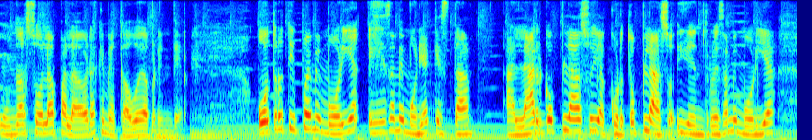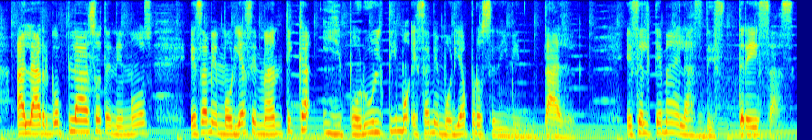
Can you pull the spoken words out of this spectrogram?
una sola palabra que me acabo de aprender. Otro tipo de memoria es esa memoria que está a largo plazo y a corto plazo y dentro de esa memoria a largo plazo tenemos esa memoria semántica y por último esa memoria procedimental. Es el tema de las destrezas,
